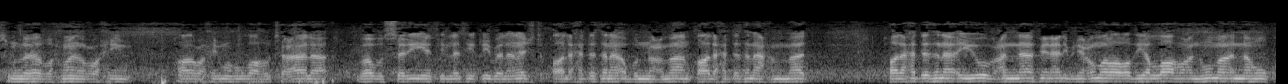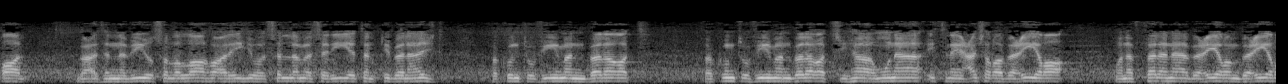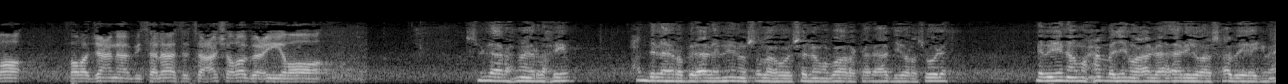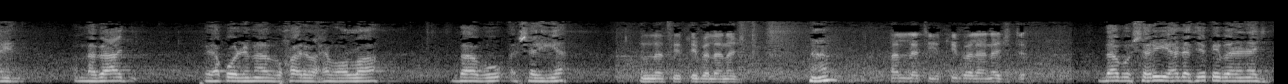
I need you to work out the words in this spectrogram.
بسم الله الرحمن الرحيم. قال رحمه الله تعالى باب السرية التي قبل نجد. قال حدثنا أبو النعمان قال حدثنا حماد قال حدثنا أيوب عن نافع عن ابن عمر رضي الله عنهما أنه قال بعث النبي صلى الله عليه وسلم سرية قبل نجد فكنت في من بلغت فكنت في من بلغت سهامنا اثني عشر بعيرا ونفلنا بعيرا بعيرا فرجعنا بثلاثة عشر بعيرا. بسم الله الرحمن الرحيم. الحمد لله رب العالمين وصلى الله وسلم وبارك على عبده ورسوله نبينا محمد وعلى آله وأصحابه أجمعين. أما بعد فيقول الإمام البخاري رحمه الله باب السريه التي قبل نجد. نعم. التي قبل نجد. باب السرية التي قبل نجد.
